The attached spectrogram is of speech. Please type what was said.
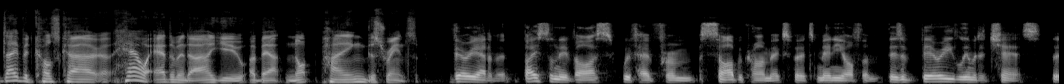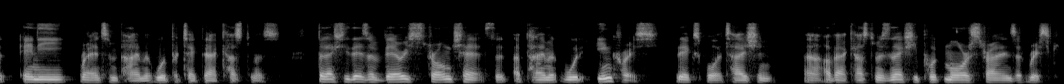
David Koczkar, how adamant are you about not paying this ransom? Very adamant. Based on the advice we've had from cybercrime experts, many of them, there's a very limited chance that any ransom payment would protect our customers. But actually, there's a very strong chance that a payment would increase the exploitation uh, of our customers and actually put more Australians at risk.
